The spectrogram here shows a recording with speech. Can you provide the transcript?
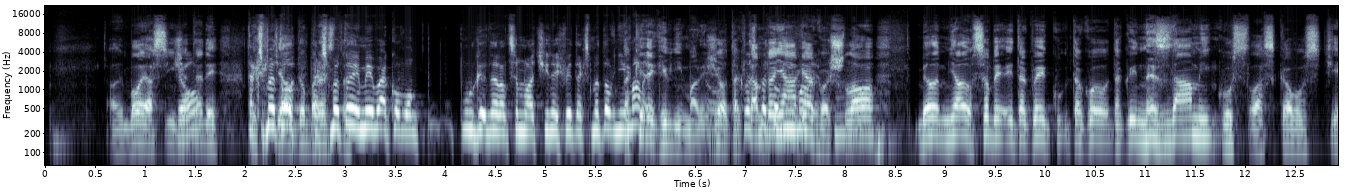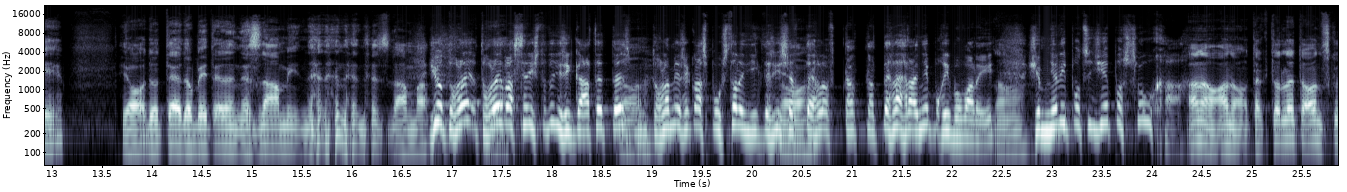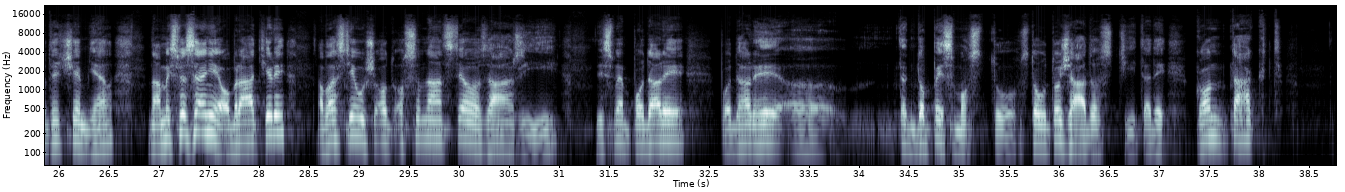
Ale bylo jasný, jo? že tedy... Tak jsme to, tak jsme to i my jako půl generace mladší než vy, tak jsme to vnímali. Taky taky vnímali, že jo? Tak tam to, to nějak jako šlo. Byl, měl v sobě i takový, takový, takový neznámý kus laskavosti. Jo, do té doby ten neznámý, ne, ne, ne, neznámá. Jo, tohle, tohle ne. vlastně, když to teď říkáte, to je, no. tohle mě řekla spousta lidí, kteří no. se v téhle, na, na téhle hraně pohybovali, no. že měli pocit, že je poslouchá. Ano, ano, tak tohle to on skutečně měl. No a my jsme se na něj obrátili a vlastně už od 18. září, kdy jsme podali podali ten dopis mostu s touto žádostí, tedy kontakt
